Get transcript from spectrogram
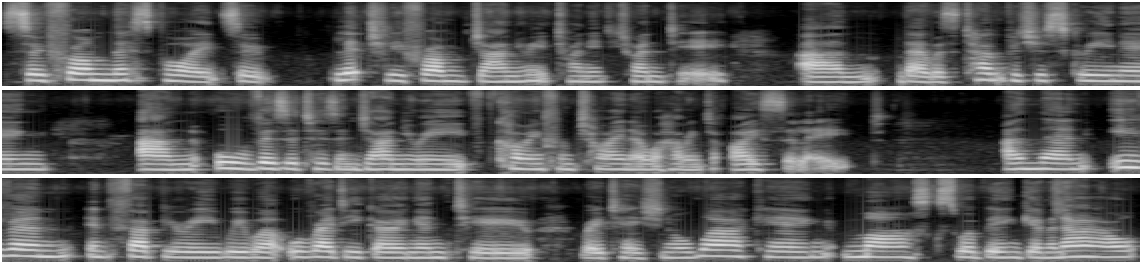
so from this point, so literally from January 2020, um, there was temperature screening, and all visitors in January coming from China were having to isolate. And then, even in February, we were already going into rotational working, masks were being given out.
